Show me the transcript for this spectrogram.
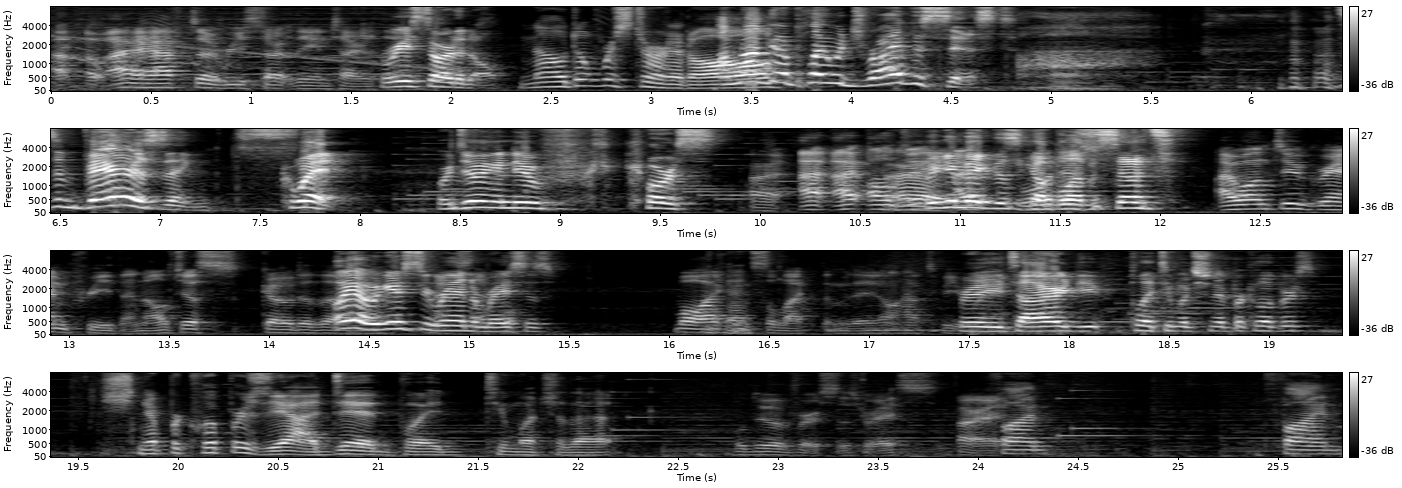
I, I have to restart the entire thing. Restart it all. No, don't restart it all. I'm not gonna play with drive assist. Ah. it's embarrassing. Quit. We're doing a new course. Alright, I, I, I'll do Alright. We can make this a We'll couple just- episodes. I won't do Grand Prix then. I'll just go to the. Oh yeah, we can just do random level. races. Well, I can select them. They don't have to be. Are you tired? Do you play too much snipper clippers? Schnipper Clippers? Yeah, I did. play too much of that. We'll do a versus race. All right. Fine. Fine.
